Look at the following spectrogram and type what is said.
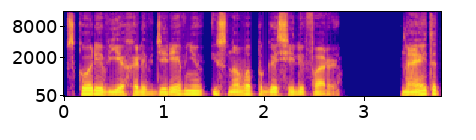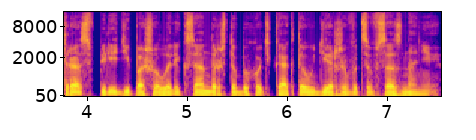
Вскоре въехали в деревню и снова погасили фары. На этот раз впереди пошел Александр, чтобы хоть как-то удерживаться в сознании.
